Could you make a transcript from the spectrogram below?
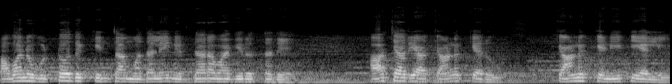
ಅವನು ಹುಟ್ಟೋದಕ್ಕಿಂತ ಮೊದಲೇ ನಿರ್ಧಾರವಾಗಿರುತ್ತದೆ. ಆಚಾರ್ಯ ಚಾಣಕ್ಯರು ಚಾಣಕ್ಯ ನೀತಿಯಲ್ಲಿ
